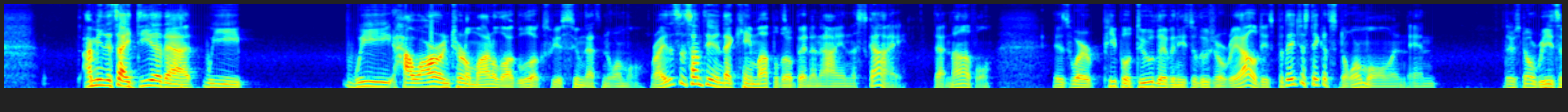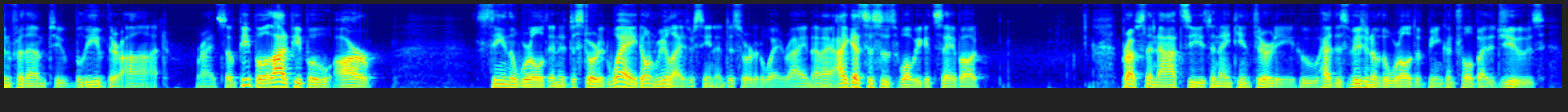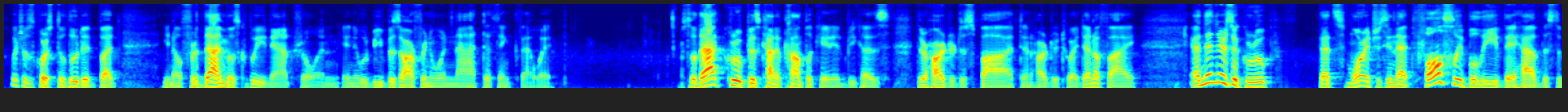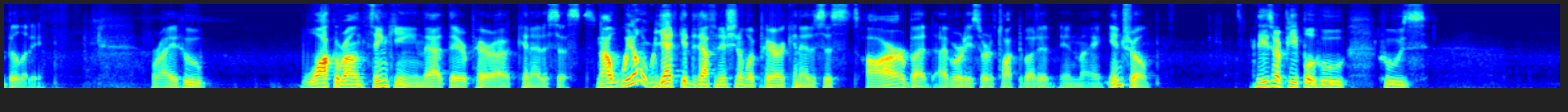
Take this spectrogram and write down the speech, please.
I mean, this idea that we we how our internal monologue looks, we assume that's normal, right? This is something that came up a little bit in Eye in the Sky, that novel is where people do live in these delusional realities, but they just think it's normal and, and there's no reason for them to believe they're odd, right? So people, a lot of people who are seeing the world in a distorted way don't realize they're seeing it in a distorted way, right? And I, I guess this is what we could say about perhaps the Nazis in 1930, who had this vision of the world of being controlled by the Jews, which was of course diluted, but you know, for them it was completely natural, and, and it would be bizarre for anyone not to think that way. So that group is kind of complicated because they're harder to spot and harder to identify. And then there's a group that's more interesting that falsely believe they have this ability, right? Who walk around thinking that they're parakineticists. Now, we don't yet get the definition of what parakineticists are, but I've already sort of talked about it in my intro. These are people who whose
